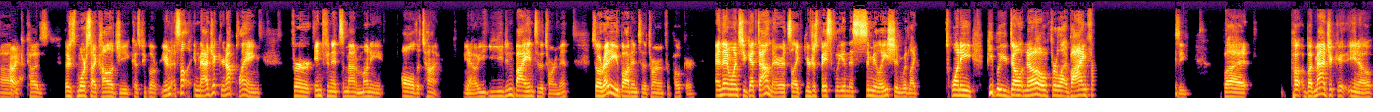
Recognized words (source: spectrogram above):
uh, Oh, yeah. because there's more psychology. Because people are you're it's not in Magic. You're not playing for infinite amount of money all the time. You Yeah. know, you, you didn't buy into the tournament, so already you bought into the tournament for poker. And then once you get down there, it's like you're just basically in this simulation with like 20 people you don't know for like buying for easy. But but magic you know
